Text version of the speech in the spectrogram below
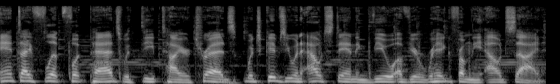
anti-flip foot pads with deep tire treads, which gives you an outstanding view of your rig from the outside.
